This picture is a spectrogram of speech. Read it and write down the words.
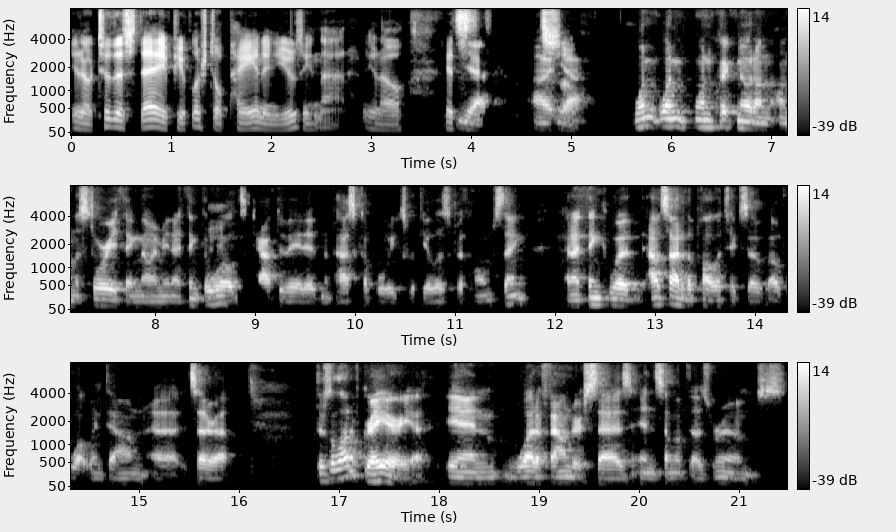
you know to this day people are still paying and using that you know it's yeah, uh, so. yeah. One one one quick note on on the story thing though. I mean, I think the mm-hmm. world's captivated in the past couple weeks with the Elizabeth Holmes thing, and I think what outside of the politics of of what went down, uh, et cetera, there's a lot of gray area in what a founder says in some of those rooms.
